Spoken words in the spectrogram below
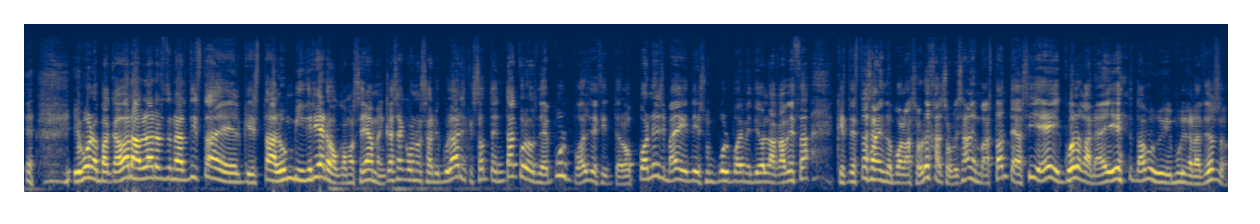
y bueno, para acabar, hablaros de un artista del cristal, un vidriero, como se llama, en casa con unos auriculares que son tentáculos de pulpo. Es decir, te los pones y vaya que tienes un pulpo ahí metido en la cabeza que te está saliendo por las orejas, sobresalen bastante así, ¿eh? Y cuelgan ahí, está muy, muy gracioso.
